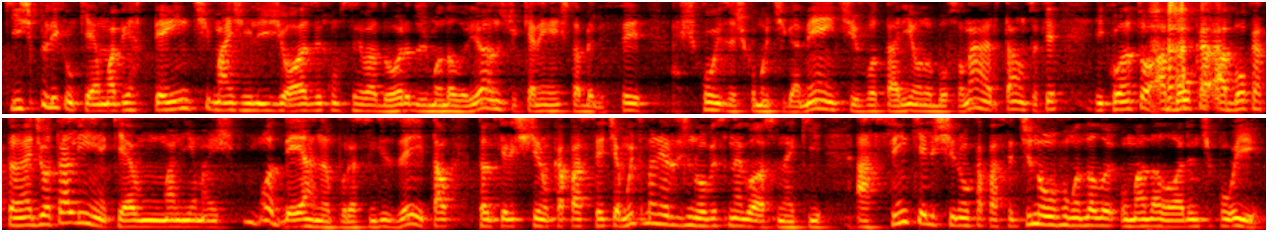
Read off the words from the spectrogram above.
Que explicam que é uma vertente mais religiosa e conservadora dos Mandalorianos, que querem restabelecer as coisas como antigamente, votariam no Bolsonaro e tal, não sei o quê. Enquanto a Boca, a Bo-Katan é de outra linha, que é uma linha mais moderna, por assim dizer, e tal. Tanto que eles tiram o capacete. É muito maneiro de novo esse negócio, né? Que assim que eles tiram o capacete, de novo o, Mandalor o Mandalorian, tipo, ih,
